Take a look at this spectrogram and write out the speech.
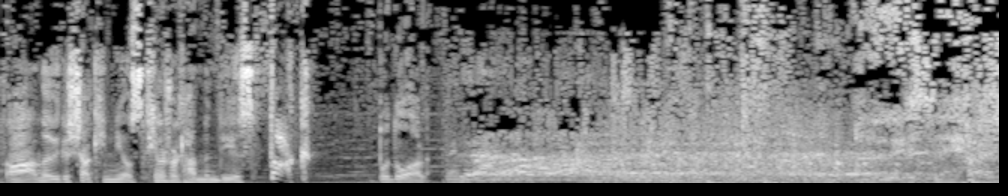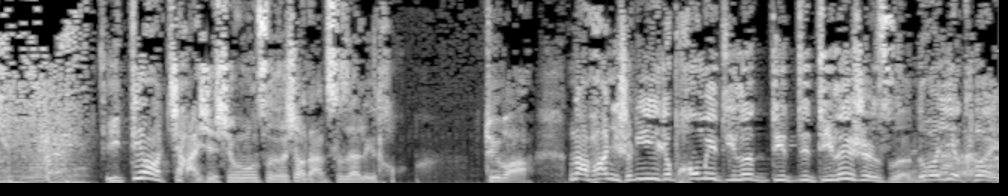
啊，我有一个 shocking news，听说他们的 stock 不多了，一定要加一些形容词和小单词在里头，对吧？哪怕你说你这泡妹 del del del delicious，对吧？也可以。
